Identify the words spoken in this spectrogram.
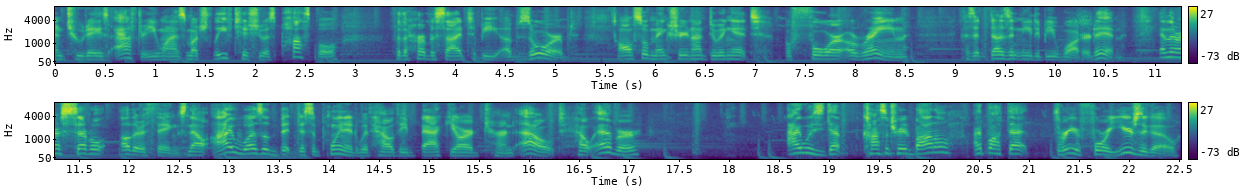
and two days after. You want as much leaf tissue as possible for the herbicide to be absorbed. Also make sure you're not doing it before a rain because it doesn't need to be watered in. And there are several other things. Now, I was a bit disappointed with how the backyard turned out. However, I was that concentrated bottle, I bought that three or four years ago.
